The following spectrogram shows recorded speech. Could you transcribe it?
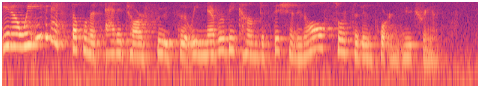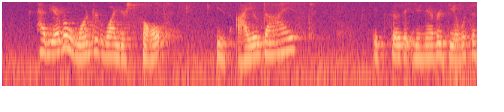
you know, we even have supplements added to our food so that we never become deficient in all sorts of important nutrients. Have you ever wondered why your salt is iodized? It's so that you never deal with a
